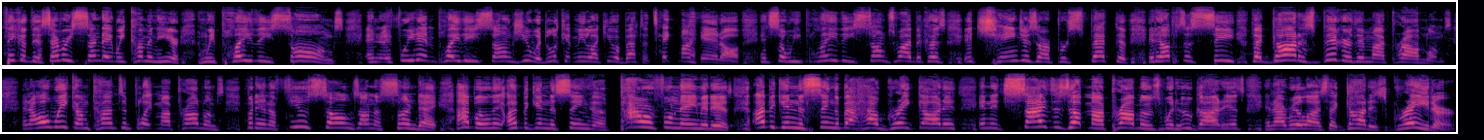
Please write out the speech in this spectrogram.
Think of this every Sunday we come in here and we play these songs. And if we didn't play these songs, you would look at me like you're about to take my head off. And so we play these songs. Why? Because it changes our perspective, it helps us see that God is bigger than my problems. And all week I'm contemplating my problems, but in a few songs on a Sunday, I believe I begin to sing a powerful name name it is. I begin to sing about how great God is, and it sizes up my problems with who God is, and I realize that God is greater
